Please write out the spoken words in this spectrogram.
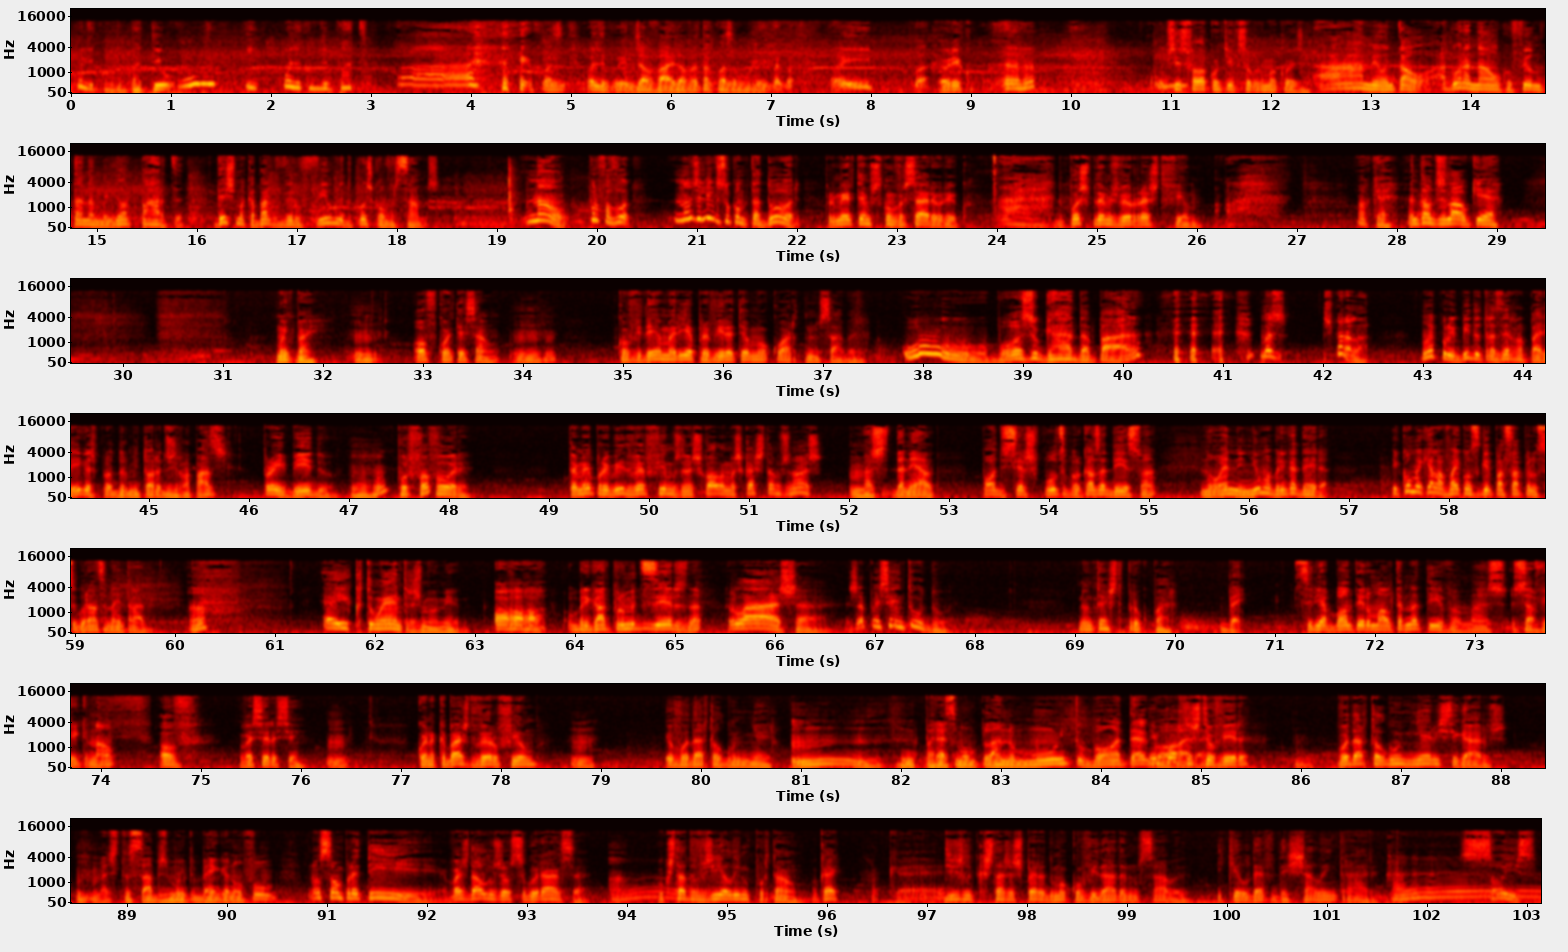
Olha como lhe bateu. Ih, olha como lhe bate. Ah, quase, olha por ele, já vai, já vai, está quase a morrer. Tá quase... Ai, pá. Eurico, Aham. preciso falar contigo sobre uma coisa. Ah, meu, então, agora não, que o filme está na melhor parte. Deixa-me acabar de ver o filme e depois conversamos. Não, por favor, não desligue o seu computador. Primeiro temos de conversar, Eurico. Ah, Depois podemos ver o resto do filme. ok, então diz lá o que é. Muito bem. Hum. Ouve com atenção. Uhum. Convidei a Maria para vir até o meu quarto no sábado. Uh, boa jogada, pá. Mas, espera lá. Não é proibido trazer raparigas para o dormitório dos rapazes? Proibido? Uhum. Por favor. Também é proibido ver filmes na escola, mas cá estamos nós. Mas, Daniel, pode ser expulso por causa disso, hein? Não é nenhuma brincadeira. E como é que ela vai conseguir passar pelo segurança na entrada? Hã? É aí que tu entras, meu amigo. Oh, obrigado por me dizeres, né? Relaxa. Já pensei em tudo. Não tens de te preocupar. Bem, seria bom ter uma alternativa, mas já vi que não. Ouve, vai ser assim. Hum. Quando acabares de ver o filme, Hum. eu vou dar-te algum dinheiro. Hum, parece-me um plano muito bom até agora. Importas-te ouvir? Vou dar-te algum dinheiro e cigarros. Mas tu sabes muito bem que eu não fumo. Não são para ti. Vais dá-los ao segurança. Ah, O que está de vigia ali no portão, ok? ok. Diz-lhe que estás à espera de uma convidada no sábado e que ele deve deixá-la entrar. Ah. Só isso.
